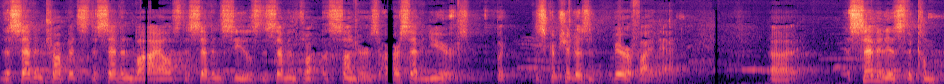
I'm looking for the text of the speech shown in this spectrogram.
the seven trumpets, the seven vials, the seven seals, the seven th- thunders are seven years. But the scripture doesn't verify that. Uh, seven is the com-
